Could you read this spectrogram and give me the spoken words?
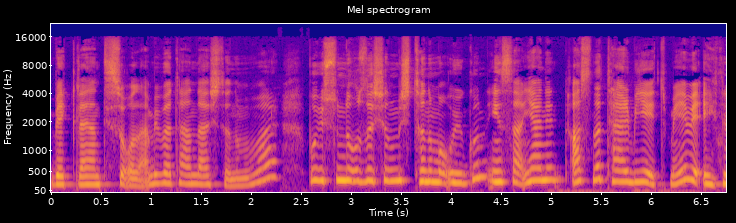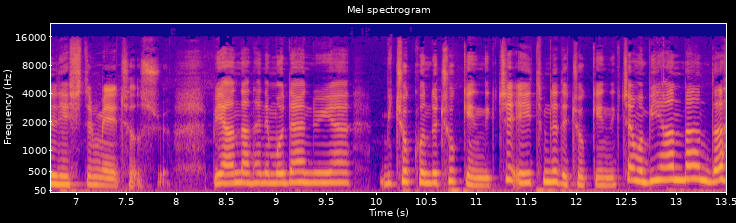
beklentisi olan bir vatandaş tanımı var. Bu üstünde uzlaşılmış tanıma uygun insan yani aslında terbiye etmeye ve ehlileştirmeye çalışıyor. Bir yandan hani modern dünya birçok konuda çok yenilikçi, eğitimde de çok yenilikçi ama bir yandan da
